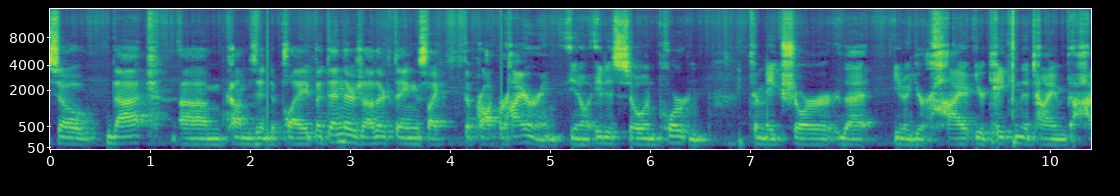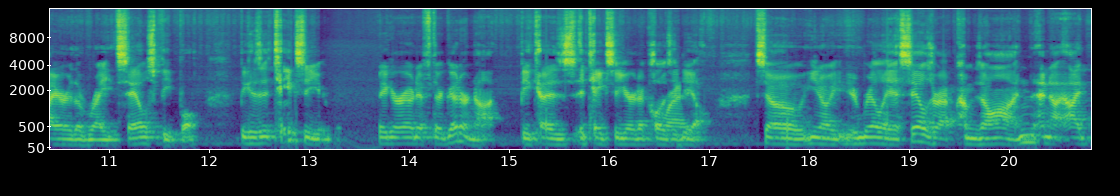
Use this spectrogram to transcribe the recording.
So that um, comes into play. But then there's other things like the proper hiring. You know, it is so important to make sure that you know you're hire, you're taking the time to hire the right salespeople because it takes a year to figure out if they're good or not because it takes a year to close right. a deal. So you know, really, a sales rep comes on, and I,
